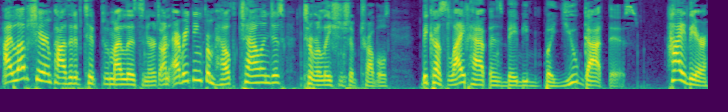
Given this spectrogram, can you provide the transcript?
I love sharing positive tips with my listeners on everything from health challenges to relationship troubles because life happens, baby, but you got this. Hi there,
